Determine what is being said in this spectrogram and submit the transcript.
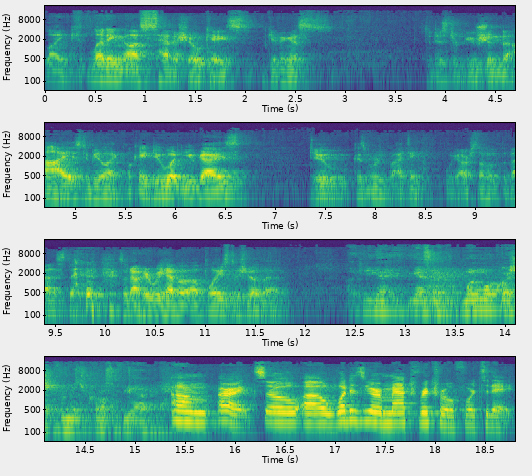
like letting us have a showcase, giving us the distribution, the eyes to be like, okay, do what you guys do, because I think we are some of the best. so now here we have a, a place to show that. Okay, you guys, you guys have one more question for Mr. Cross if you have. one. Um, all right. So, uh, what is your match ritual for today?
